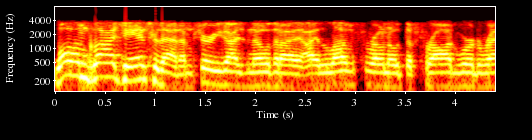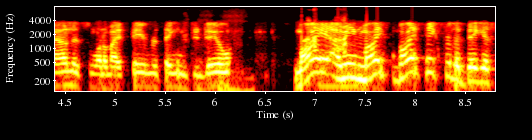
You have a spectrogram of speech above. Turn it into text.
Well, I'm glad you answered that. I'm sure you guys know that I, I love throwing out the fraud word around. It's one of my favorite things to do. My, I mean, my my pick for the biggest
